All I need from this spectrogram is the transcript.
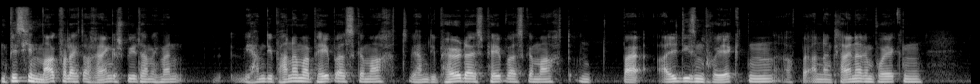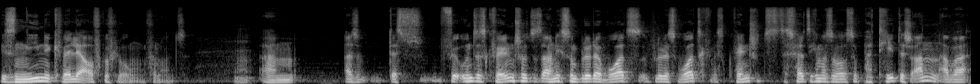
ein bisschen mag vielleicht auch reingespielt haben. Ich meine, wir haben die Panama Papers gemacht, wir haben die Paradise Papers gemacht und bei all diesen Projekten, auch bei anderen kleineren Projekten, ist nie eine Quelle aufgeflogen von uns. Ähm, also das für uns ist Quellenschutz ist auch nicht so ein blöder Wort, blödes Wort. Quellenschutz, das hört sich immer so, so pathetisch an, aber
